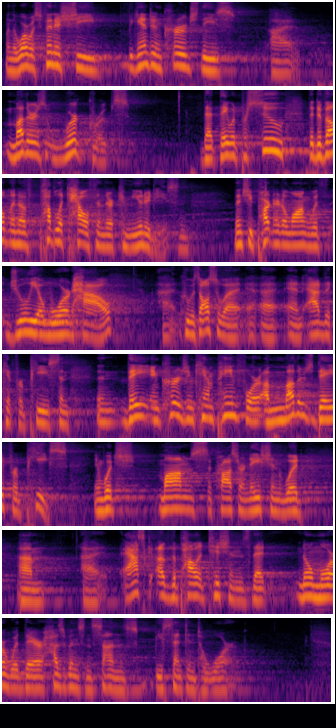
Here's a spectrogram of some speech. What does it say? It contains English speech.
when the war was finished, she began to encourage these uh, mothers' work groups that they would pursue the development of public health in their communities. And then she partnered along with Julia Ward Howe, uh, who was also a, a, an advocate for peace. And, and they encouraged and campaigned for a Mother's Day for Peace, in which moms across our nation would um, uh, ask of the politicians that no more would their husbands and sons be sent into war.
